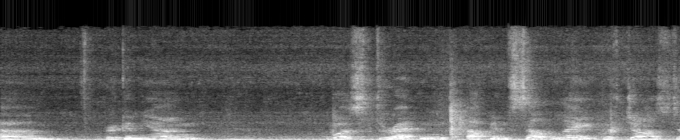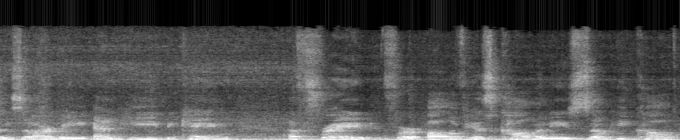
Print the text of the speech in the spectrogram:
um, Brigham Young was threatened up in Salt Lake with Johnston's army, and he became afraid for all of his colonies, so he called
